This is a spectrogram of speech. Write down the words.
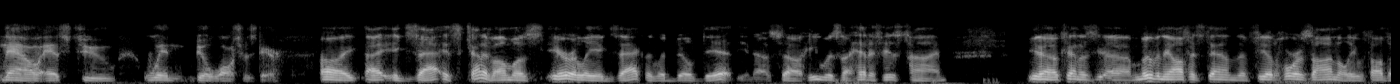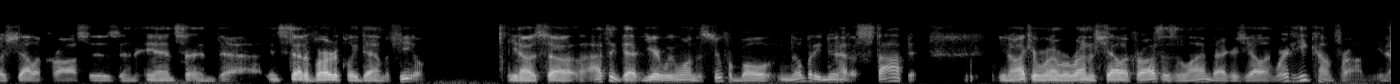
now as to when Bill Walsh was there. Oh, uh, exact. It's kind of almost eerily exactly what Bill did. You know, so he was ahead of his time. You know, kind of uh, moving the offense down the field horizontally with all those shallow crosses and ends, and uh, instead of vertically down the field. You know, so I think that year we won the Super Bowl, nobody knew how to stop it. You know, I can remember running shallow crosses and linebackers yelling, "Where did he come from?" You know,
